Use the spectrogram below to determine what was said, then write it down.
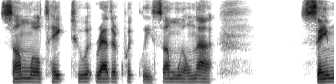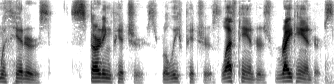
Some will take to it rather quickly, some will not. Same with hitters, starting pitchers, relief pitchers, left handers, right handers.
